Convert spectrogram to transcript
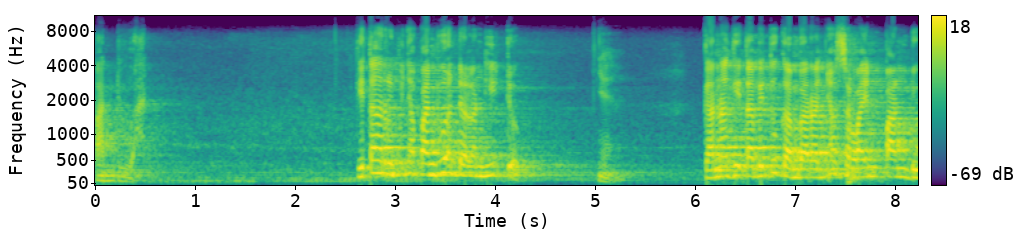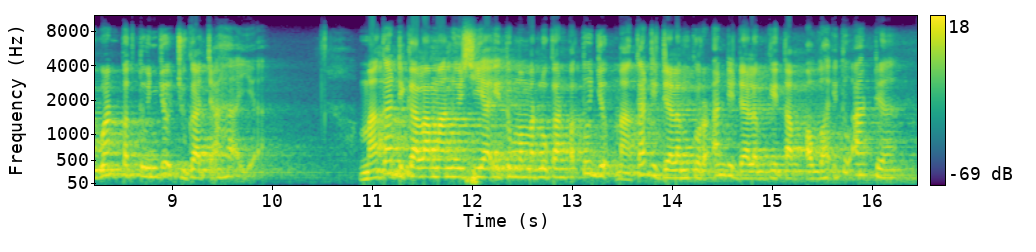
panduan kita harus punya panduan dalam hidup ya. karena kitab itu gambarannya selain panduan petunjuk juga cahaya maka dikala manusia itu memerlukan petunjuk, maka di dalam Quran, di dalam kitab Allah itu ada.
